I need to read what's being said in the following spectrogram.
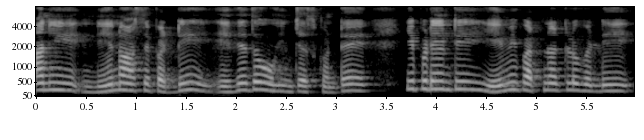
అని నేను ఆశపడి ఏదేదో ఊహించేసుకుంటే ఇప్పుడేంటి? ఏమీ పట్టినట్లు వెళ్ళి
